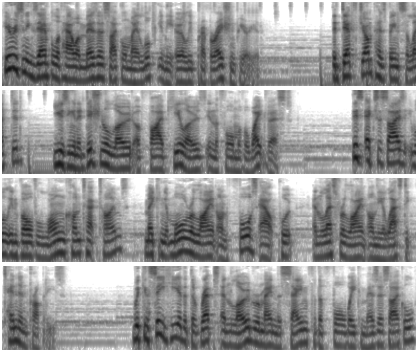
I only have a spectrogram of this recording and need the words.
Here is an example of how a mesocycle may look in the early preparation period. The depth jump has been selected using an additional load of 5 kilos in the form of a weight vest. This exercise will involve long contact times, making it more reliant on force output and less reliant on the elastic tendon properties. We can see here that the reps and load remain the same for the 4 week mesocycle,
